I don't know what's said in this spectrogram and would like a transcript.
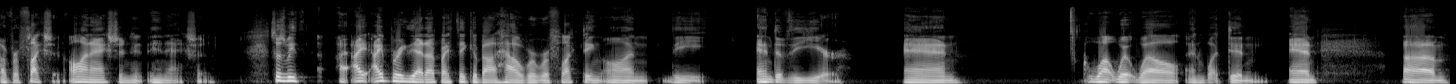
of reflection, on action and inaction. So as we, I, I bring that up, I think about how we're reflecting on the end of the year and what went well and what didn't. And um,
